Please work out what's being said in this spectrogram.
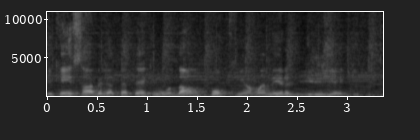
e quem sabe ele até tenha que mudar um pouquinho a maneira de dirigir a equipe.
